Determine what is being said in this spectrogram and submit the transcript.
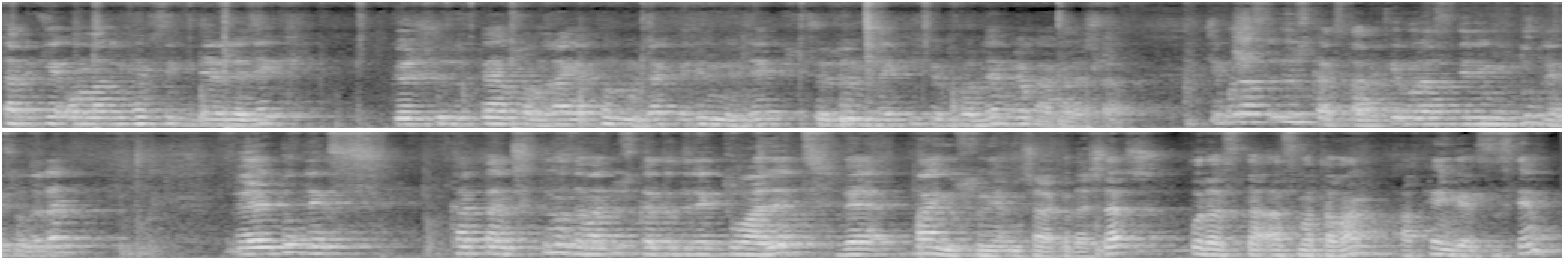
Tabii ki onların hepsi giderilecek. Görüşüldükten sonra yapılmayacak, edilmeyecek, çözülmeyecek hiçbir problem yok arkadaşlar. Şimdi burası üst kat tabii ki. Burası dediğim gibi dubleks olarak. Ve dubleks kattan çıktığınız zaman üst kata direkt tuvalet ve banyosunu yapmış arkadaşlar. Burası da asma tavan, abhänger sistem.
